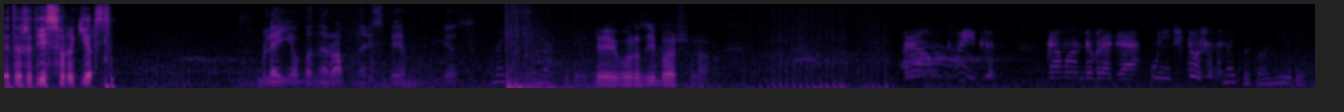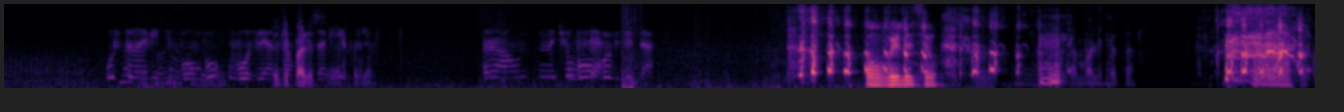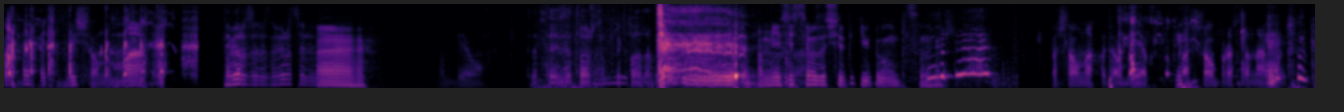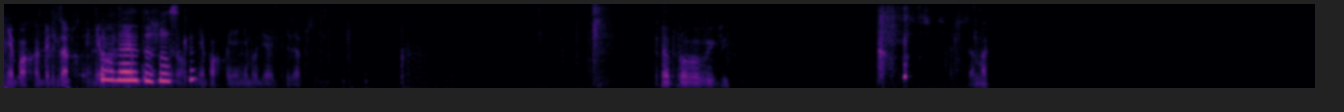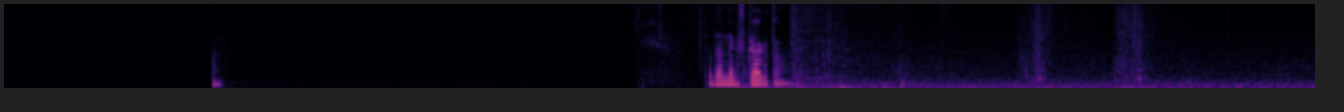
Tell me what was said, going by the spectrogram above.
Это же 240 Гц. Бля, ебаный раб на респе. Yes. Я его разъебашу нахуй. Раунд выигран. Команда врага уничтожена. Установите бомбу возле Эти одного палец из не объектов. Раунд начался. Бомба взята. Он вылетел. Наверх залез, наверх залез. Ага. Убил. Это из-за того, что прикладом. А у меня система защиты такие, как у пацаны. Пошел нахуй, долбоеб. Пошел просто нахуй. Мне похуй, перезапуск не Бля, делай. я это жестко. Мне похуй, я не буду делать перезапуск. Я пробую выиграть. Просто мак- Тогда next карту.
